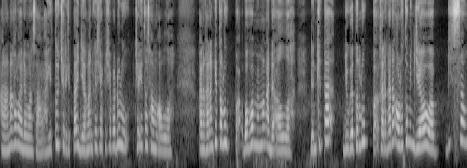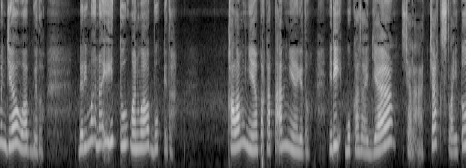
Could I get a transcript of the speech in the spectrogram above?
anak-anak kalau ada masalah itu cerita jangan ke siapa-siapa dulu. Cerita sama Allah. Kadang-kadang kita lupa bahwa memang ada Allah. Dan kita juga terlupa. Kadang-kadang Allah tuh menjawab bisa menjawab gitu. Dari mana itu manual book gitu kalamnya perkataannya gitu. Jadi buka saja secara acak setelah itu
